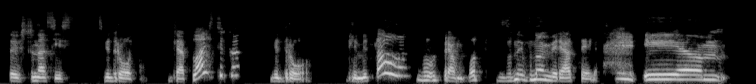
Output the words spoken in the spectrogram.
То есть у нас есть ведро для пластика, ведро для металла, вот прям вот в, в номере отеля. И эм,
